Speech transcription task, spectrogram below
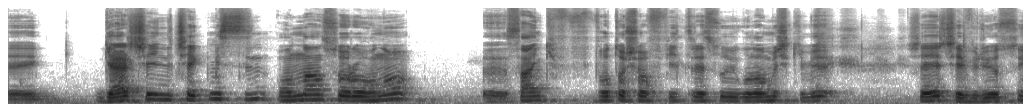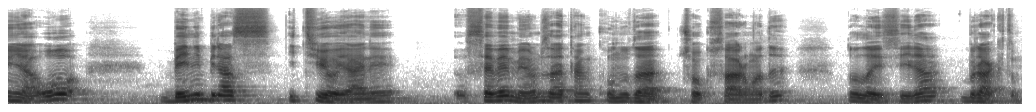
Ee, gerçeğini çekmişsin. Ondan sonra onu e, sanki Photoshop filtresi uygulamış gibi şeye çeviriyorsun ya. O beni biraz itiyor yani. Sevemiyorum. Zaten konu da çok sarmadı. Dolayısıyla bıraktım.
